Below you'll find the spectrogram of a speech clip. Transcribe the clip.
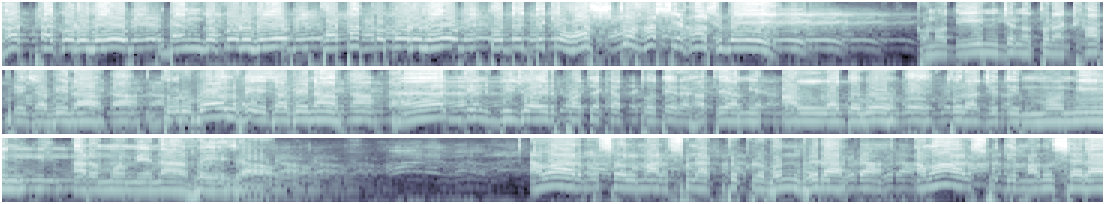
ঠাট্টা করবে, ব্যঙ্গ করবে, কটাক্ষ করবে, তোদের দিকে অষ্ট হাসি হাসবে। কোনদিন যেন তোরা ঘাবড়ে যাবে না, দুর্বল হয়ে যাবে না। একদিন বিজয়ের পতাকা তোদের হাতে আমি আল্লাহ দেব। তোরা যদি মমিন আর মমেনা হয়ে যাও। আমার মুসলমান সোনার টুকরো বন্ধুরা, আমার শুধু মানুষেরা,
